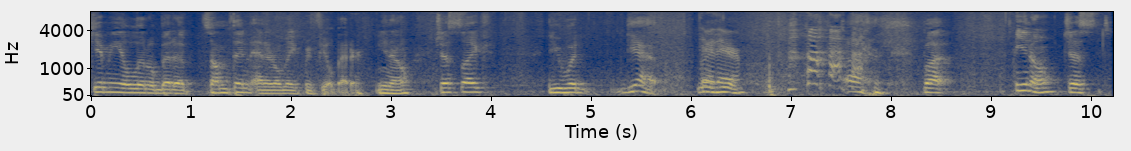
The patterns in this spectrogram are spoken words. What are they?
give me a little bit of something and it'll make me feel better you know? Just like you would yeah They're right there. here. Uh, but you know just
